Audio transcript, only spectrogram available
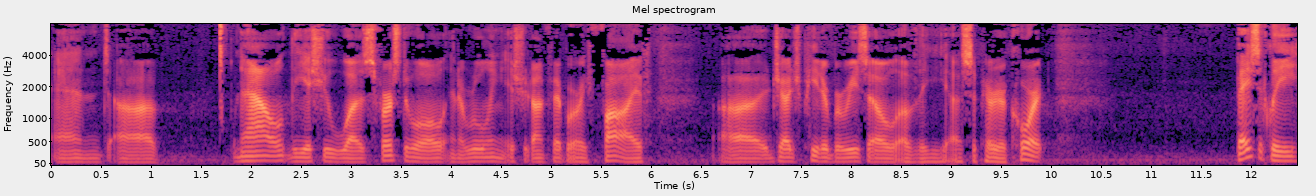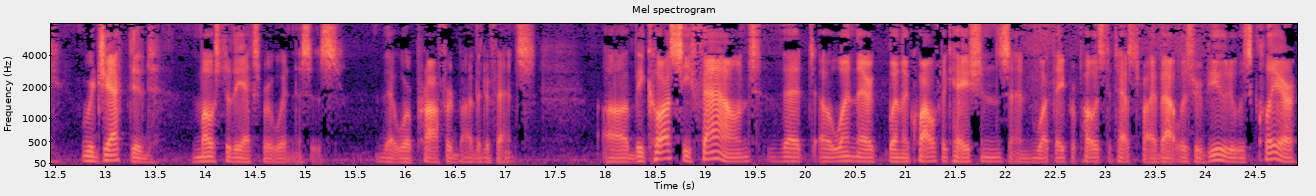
and uh, now the issue was first of all in a ruling issued on February five Judge Peter Bariso of the uh, Superior Court basically rejected most of the expert witnesses that were proffered by the defense. Uh, because he found that uh, when their when the qualifications and what they proposed to testify about was reviewed, it was clear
